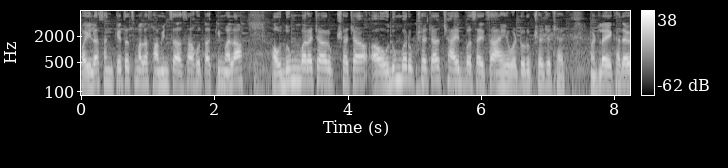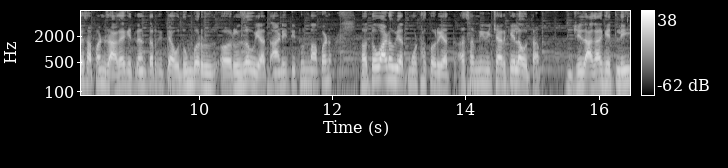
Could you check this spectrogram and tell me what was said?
पहिला संकेतच मला स्वामींचा असा होता की मला औदुंबराच्या वृक्षाच्या औदुंबर वृक्षाच्या छायेत बसायचं आहे वटवृक्षाच्या छायेत. म्हटलं एखाद्या वेळेस आपण जागा घेतल्यानंतर तिथे औदुंबर रु रुजवूयात आणि तिथून मग आपण तो वाढवूयात मोठा करूयात असा मी विचार केला होता. जी जागा घेतली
